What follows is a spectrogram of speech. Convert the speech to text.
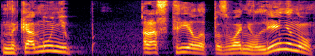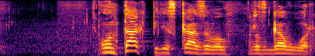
накануне расстрела позвонил Ленину, он так пересказывал разговор.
